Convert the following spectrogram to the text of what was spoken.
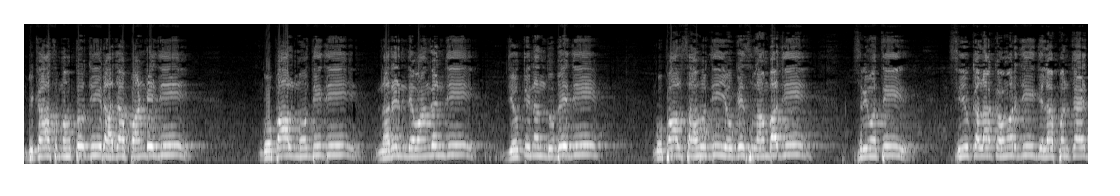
विकास महतो जी, राजा पांडे जी, गोपाल मोदी जी, नरेंद्र देवांगन जी, ज्योतिनंद दुबे जी, गोपाल साहू जी, योगेश लांबा जी श्रीमती शिवकला कंवर जी, जिला पंचायत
